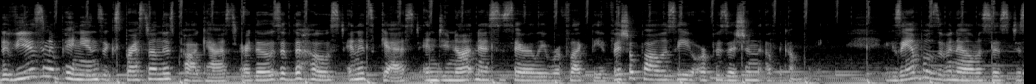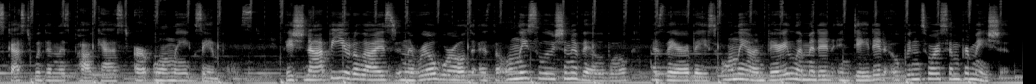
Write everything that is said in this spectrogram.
The views and opinions expressed on this podcast are those of the host and its guest and do not necessarily reflect the official policy or position of the company. Examples of analysis discussed within this podcast are only examples. They should not be utilized in the real world as the only solution available, as they are based only on very limited and dated open source information.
